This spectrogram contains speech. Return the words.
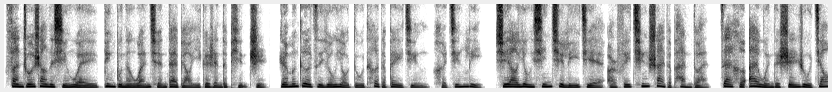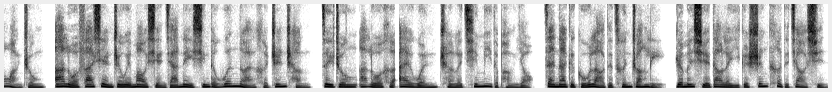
饭桌上的行为并不能完全代表一个人的品质。人们各自拥有独特的背景和经历。需要用心去理解，而非轻率的判断。在和艾文的深入交往中，阿罗发现这位冒险家内心的温暖和真诚。最终，阿罗和艾文成了亲密的朋友。在那个古老的村庄里，人们学到了一个深刻的教训：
